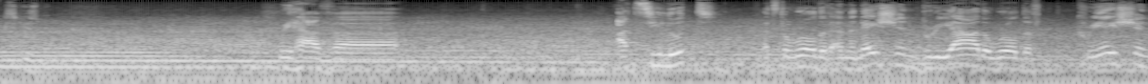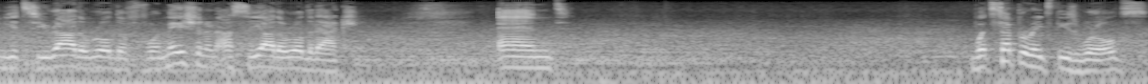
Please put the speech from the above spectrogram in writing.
Excuse me. We have uh, Atzilut, that's the world of emanation, Bria, the world of creation, Yitzirah, the world of formation, and Asiyah, the world of action. And what separates these worlds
